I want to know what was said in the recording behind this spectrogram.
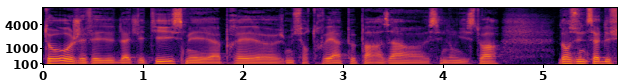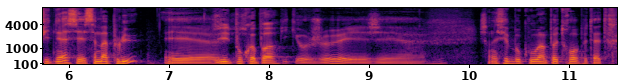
tôt, j'ai fait de l'athlétisme, et après, euh, je me suis retrouvé un peu par hasard, hein, c'est une longue histoire, dans une salle de fitness, et ça m'a plu. Et, euh, vous dites pourquoi pas? Piqué au jeu, et j'ai. J'en ai fait beaucoup, un peu trop peut-être.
